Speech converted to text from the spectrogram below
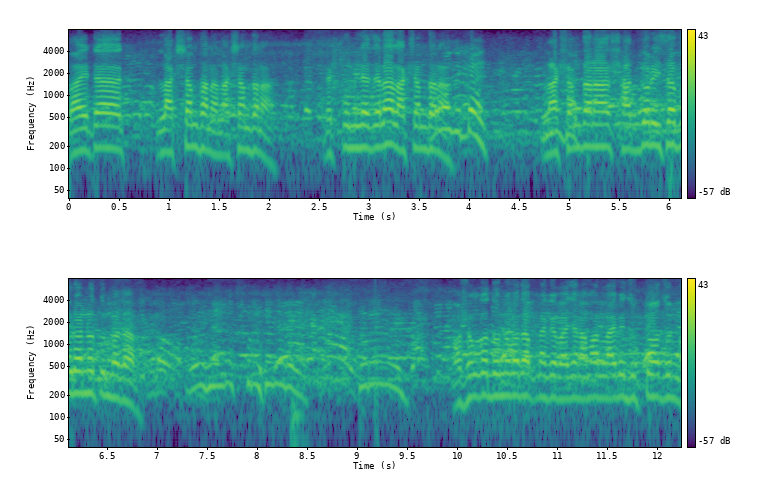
ভাই, এটা লাকসাম থানা লাকসাম থানা। এটা কুমিল্লা জেলা, লাকসাম থানা। লাকসাম থানা সাতগড় ইসাপুর নতুন বাজার। অসংখ্য ধন্যবাদ আপনাকে ভাইজান, আমার লাইভে যুক্ত হওয়ার জন্য।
